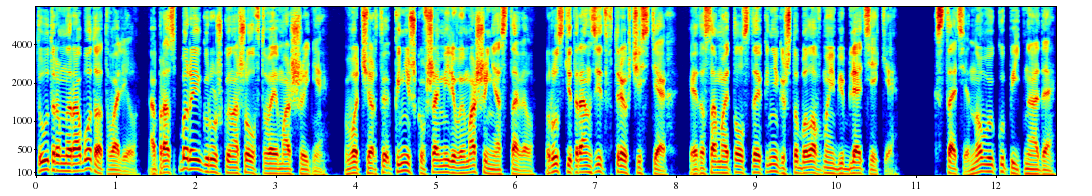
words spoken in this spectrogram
Ты утром на работу отвалил, а Проспера игрушку нашел в твоей машине. Вот, черт, книжку в Шамилевой машине оставил. «Русский транзит в трех частях». Это самая толстая книга, что была в моей библиотеке. Кстати, новую купить надо.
